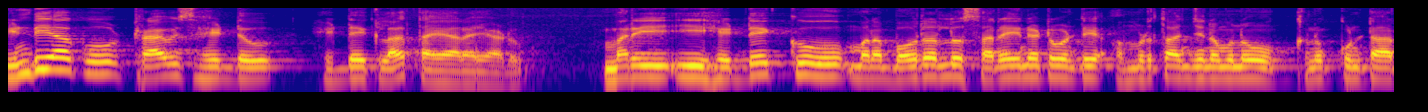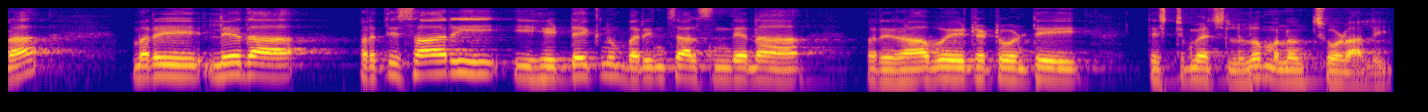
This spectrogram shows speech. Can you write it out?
ఇండియాకు ట్రావిస్ హెడ్ హెడ్ఏక్లా తయారయ్యాడు. మరి ఈ హెడ్ఏక్కు మన బౌలర్లు సరైనటువంటి అమృతాంజనమును కనుక్కుంటారా? మరి లేదా ప్రతిసారి ఈ హెడ్ఏక్ను భరించాల్సిందేనా? మరి రాబోయేటటువంటి టెస్ట్ మ్యాచ్లలో మనం చూడాలి.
